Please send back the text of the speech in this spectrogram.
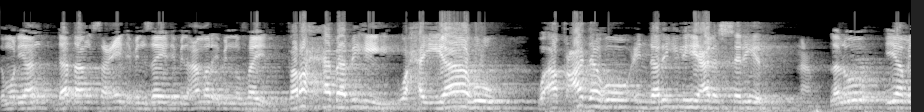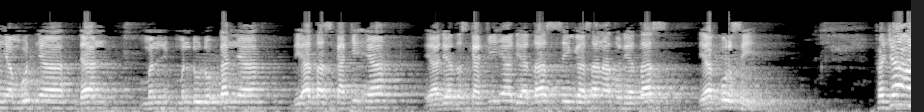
Kemudian datang Sa'id bin Zaid bin Amr bin Nufail. Farahhaba bihi wa hayyahu wa aq'adahu 'inda rijlihi 'ala as-sarir. Lalu ia menyambutnya dan mendudukkannya di atas kakinya ya di atas kakinya di atas singgasana atau di atas ya kursi. Faja'a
